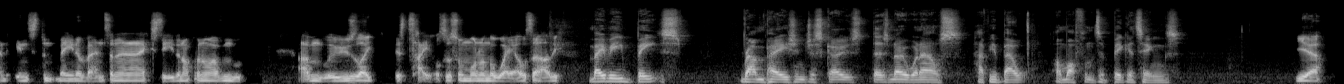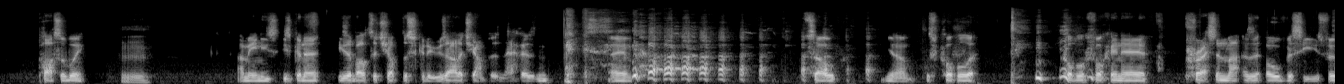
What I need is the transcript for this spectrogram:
an instant main event in an NXT, they're not going to have him have him lose like his title to someone on the way out, are they? maybe he beats Rampage and just goes, "There's no one else. Have your belt. I'm off onto bigger things." Yeah, possibly. Hmm. I mean, he's he's gonna he's about to chop the screws out of Ciampa's neck, isn't he? Um, so you know, there's a couple of couple of fucking uh, pressing matters overseas for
